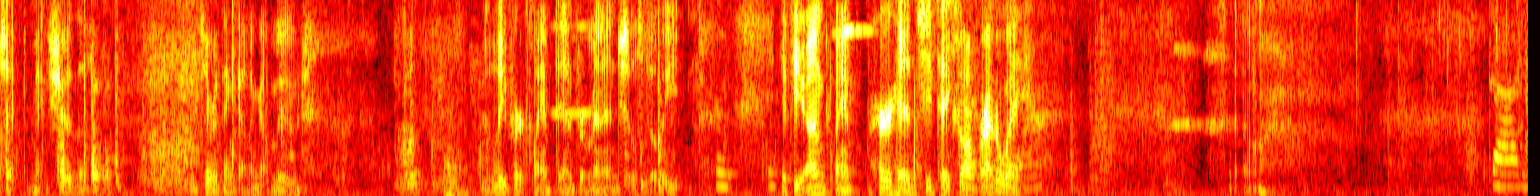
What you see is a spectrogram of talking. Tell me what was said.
Sure that since everything kind of got moved, leave her clamped in for a minute and she'll still eat. If you unclamp her head, she takes off right away. So. Daddy.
